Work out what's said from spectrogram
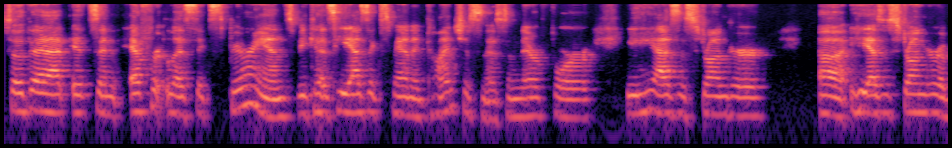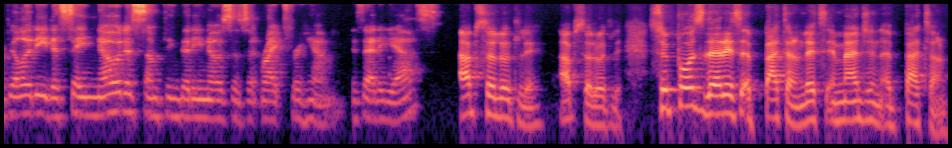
so that it's an effortless experience because he has expanded consciousness and therefore he has a stronger uh, he has a stronger ability to say no to something that he knows isn't right for him. Is that a yes? Absolutely. Absolutely. Suppose there is a pattern. Let's imagine a pattern.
